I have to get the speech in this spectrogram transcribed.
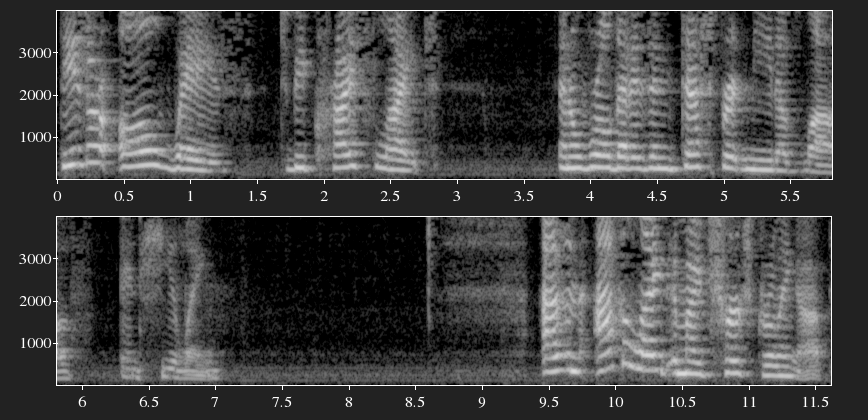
These are all ways to be Christ's light in a world that is in desperate need of love and healing. As an acolyte in my church growing up,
